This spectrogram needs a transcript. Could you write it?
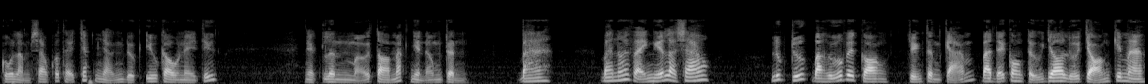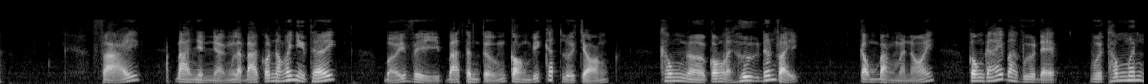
Cô làm sao có thể chấp nhận được yêu cầu này chứ? Nhật Linh mở to mắt nhìn ông Trình. Ba, ba nói vậy nghĩa là sao? Lúc trước ba hứa với con, chuyện tình cảm ba để con tự do lựa chọn kia mà. Phải, ba nhìn nhận là ba có nói như thế, bởi vì ba tin tưởng con biết cách lựa chọn. Không ngờ con lại hư đến vậy. Công bằng mà nói, con gái ba vừa đẹp, vừa thông minh.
